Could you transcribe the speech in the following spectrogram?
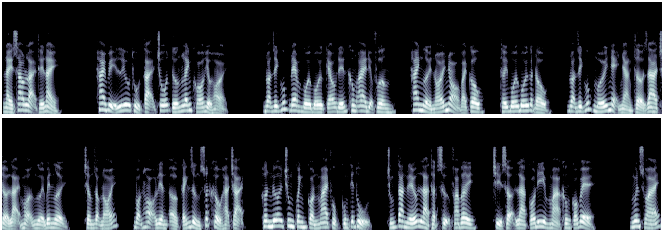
này sao lại thế này? Hai vị lưu thủ tại chỗ tướng lãnh khó hiểu hỏi. Đoạn dịch húc đem bối bối kéo đến không ai địa phương, hai người nói nhỏ vài câu, thấy bối bối gật đầu, đoạn dịch húc mới nhẹ nhàng thở ra trở lại mọi người bên người, trầm giọng nói, bọn họ liền ở cánh rừng xuất khẩu hạ trại, hơn nữa chung quanh còn mai phục cung tiến thủ, chúng ta nếu là thật sự pha vây, chỉ sợ là có đi mà không có về. Nguyên soái,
